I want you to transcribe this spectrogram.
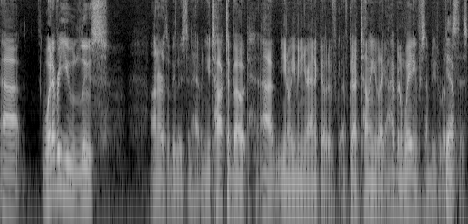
Uh, whatever you loose on earth will be loosed in heaven. You talked about, uh, you know, even in your anecdote of, of God telling you, like, I've been waiting for somebody to release Yeah. this.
